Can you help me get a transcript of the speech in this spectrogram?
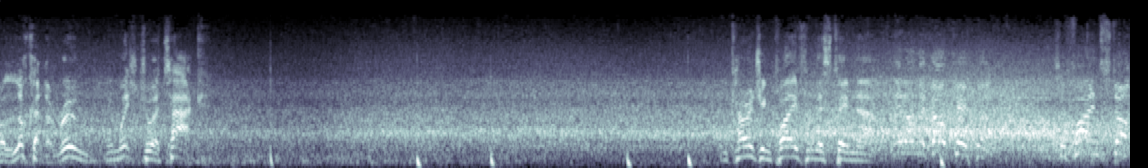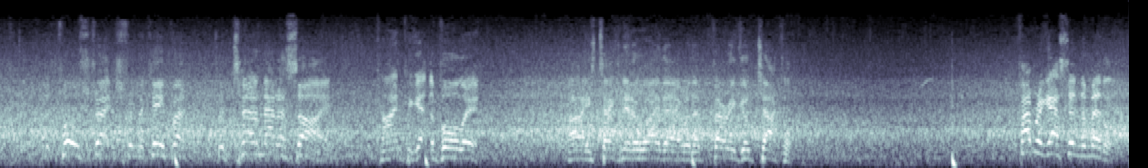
Well, look at the room in which to attack. Encouraging play from this team now. In on the goalkeeper. It's a fine stop at full stretch from the keeper to turn that aside. Time to get the ball in. Ah, he's taken it away there with a very good tackle. Fabregas in the middle.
